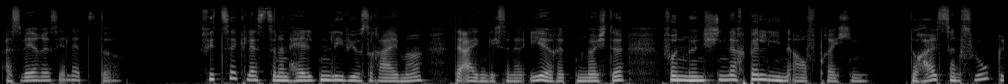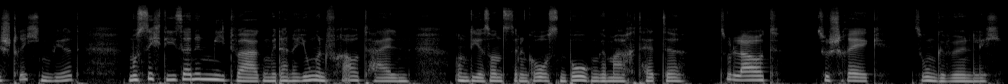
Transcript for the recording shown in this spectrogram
als wäre es ihr letzter? Fitzek lässt seinen Helden Livius Reimer, der eigentlich seine Ehe retten möchte, von München nach Berlin aufbrechen. Doch als sein Flug gestrichen wird, muss sich dieser einen Mietwagen mit einer jungen Frau teilen, um die er sonst einen großen Bogen gemacht hätte. Zu laut, zu schräg, zu ungewöhnlich.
